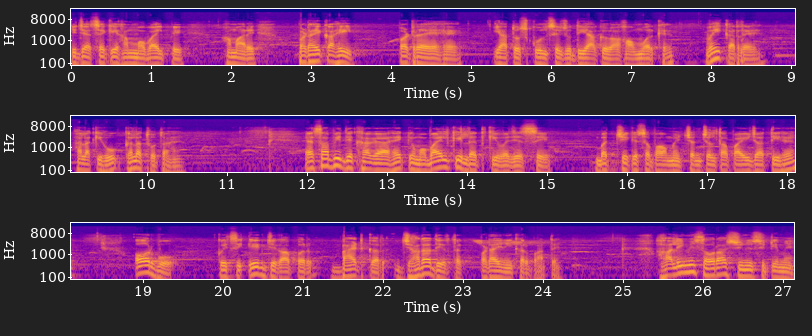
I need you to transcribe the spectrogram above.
कि जैसे कि हम मोबाइल पे हमारे पढ़ाई का ही पढ़ रहे हैं या तो स्कूल से जो दिया गया होमवर्क है, वही कर रहे हैं। हालाँकि वो गलत होता है। ऐसा भी देखा गया है कि मोबाइल की लत की वजह से बच्चे के स्वभाव में चंचलता पाई जाती है और वो किसी एक जगह पर बैठकर ज़्यादा देर तक पढ़ाई नहीं कर पाते। हाल ही में सौराष्ट्र यूनिवर्सिटी में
